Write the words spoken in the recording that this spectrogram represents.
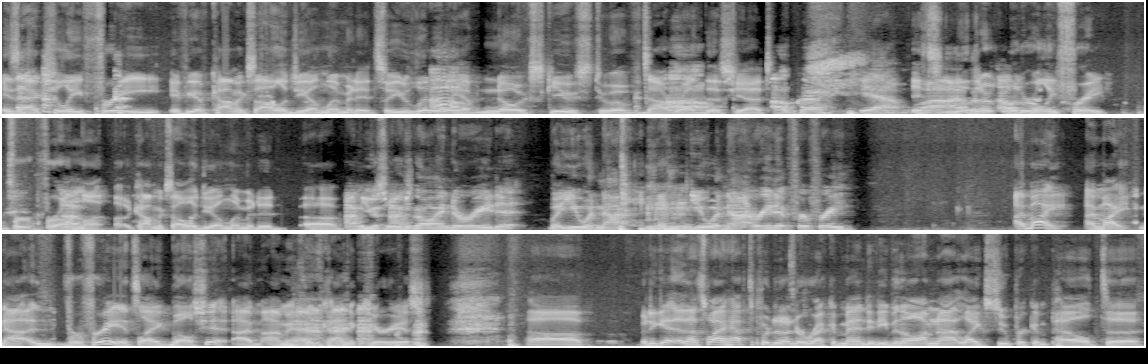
is actually free if you have Comixology Unlimited. So you literally Oh. have no excuse to have not read Oh. this yet. Okay. Yeah. It's well, I- li- I'll- literally free for for I'm- Comixology Unlimited uh, I'm, users. I'm going to read it, but you would not. you would not read it for free. I might, I might not for free. It's like, well, shit. I'm, I mean, I'm kind of curious. Uh, but again, that's why I have to put it under recommended, even though I'm not like super compelled to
